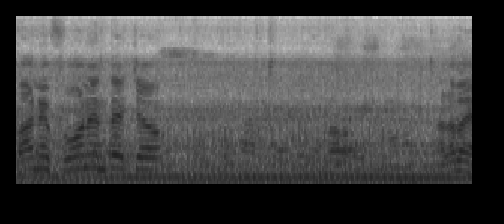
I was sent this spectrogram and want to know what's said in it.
బాగా ఫోన్ ఎంత ఇచ్చావు? నలభై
